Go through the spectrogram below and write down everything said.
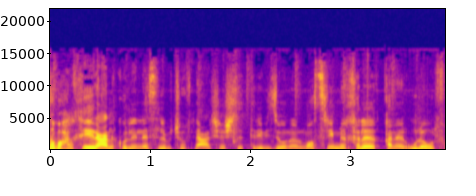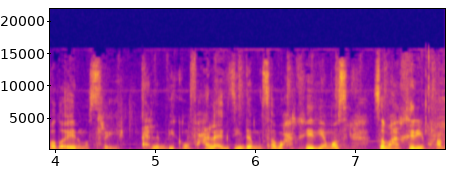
صباح الخير على كل الناس اللي بتشوفنا على شاشة التلفزيون المصري من خلال القناة الأولى والفضائية المصرية. أهلا بيكم في حلقة جديدة من صباح الخير يا مصر. صباح الخير يا محمد.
